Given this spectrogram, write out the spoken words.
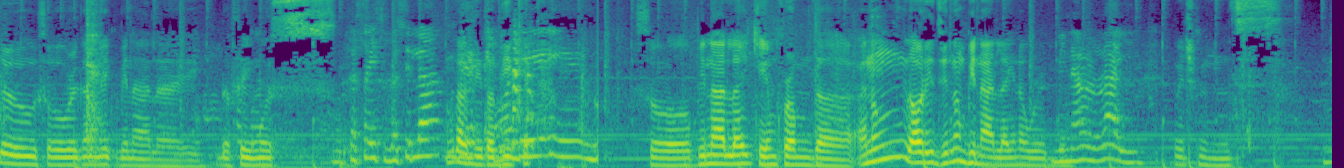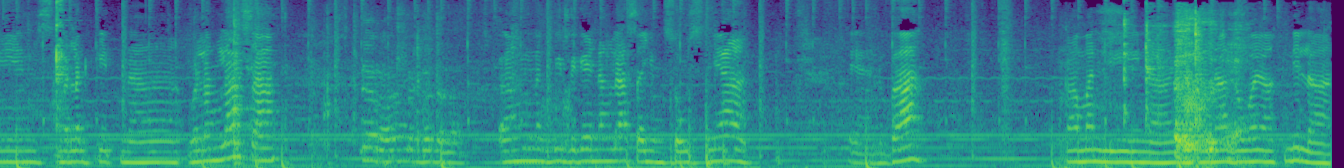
Hello, so we're gonna make binalay. The famous Magkasize ba sila? Dito? So, binalay came from the... Anong origin ng binalay na word? Binalay Which means... means malagkit na walang lasa. Pero ang nagdadala. Ang nagbibigay ng lasa yung sauce niya. Eh, ano ba? Commonly na yung ginagawa nila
